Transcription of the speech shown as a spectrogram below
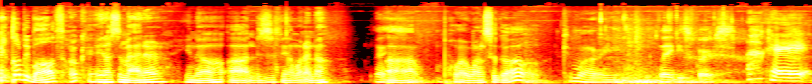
It could be both. Okay. it doesn't matter. You know, uh, this is the thing I want to know. Nice. Um, who wants to go? Come on, ladies first. Okay.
